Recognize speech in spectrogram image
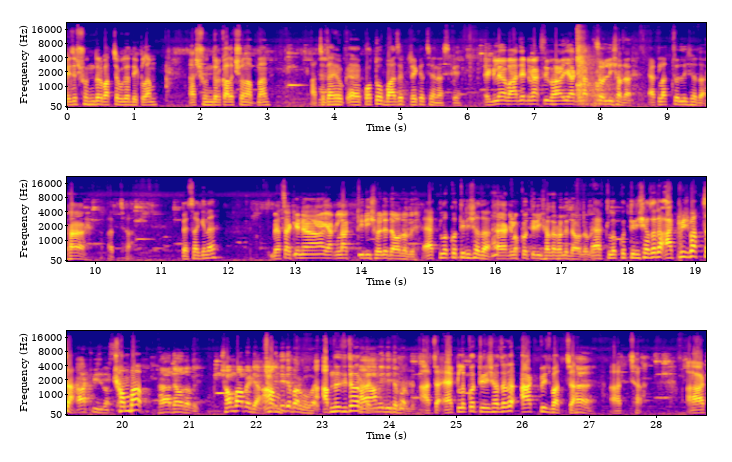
এই যে সুন্দর বাচ্চাগুলো দেখলাম আর সুন্দর কালেকশন আপনার। আচ্ছা যাই হোক কত বাজেট রেখেছেন আজকে? এগুলা বাজেট রাখছি ভাই এক লাখ চল্লিশ হাজার। এক লাখ চল্লিশ হাজার? হ্যাঁ। আচ্ছা। পেশা কিনা? বেচা কিনা এক লাখ তিরিশ হলে দেওয়া যাবে। এক লক্ষ তিরিশ হাজার? হ্যাঁ এক লক্ষ তিরিশ হাজার হলে দেওয়া যাবে। এক লক্ষ তিরিশ হাজার আট পিস বাচ্চা? আট পিস বাচ্চা। সম্ভব? হ্যাঁ দেওয়া যাবে। সম্ভব এটা। আমি দিতে পারব ভাই। আপনি দিতে পারবেন? হ্যাঁ আমি দিতে পারব। আচ্ছা এক লক্ষ তিরিশ হাজার আট পিস বাচ্চা। হ্যাঁ। আচ্ছা আট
